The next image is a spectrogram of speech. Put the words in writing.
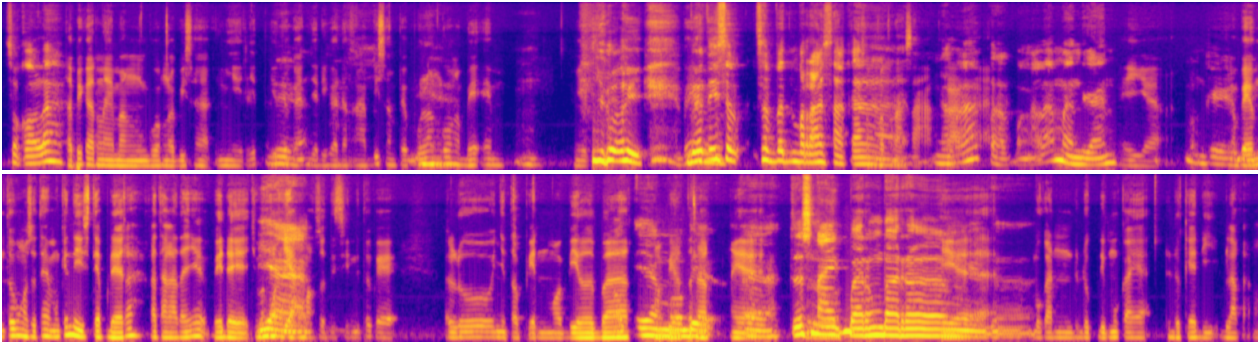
sekolah. Tapi karena emang gua nggak bisa ngirit gitu Iya. kan, jadi kadang habis sampai pulang Iya. gua nge BM. Hmm. Gitu. Yoi, berarti se- sempat merasakan. Sempat merasakan. Nggak apa, pengalaman kan. Iya. Oke. Nge BM tuh maksudnya mungkin di setiap daerah kata-katanya beda ya. Cuma Iya. yang maksud di sini tuh kayak lu nyetopin mobil bak, iya, mobil, mobil. truk, ya, Eh, terus Lu- naik bareng-bareng Iya. gitu. bukan duduk di muka ya, duduknya di belakang,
